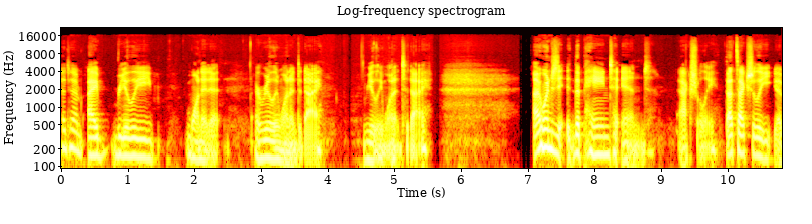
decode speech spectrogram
attempt, I really wanted it. I really wanted to die. Really wanted to die. I wanted the pain to end actually. That's actually a,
